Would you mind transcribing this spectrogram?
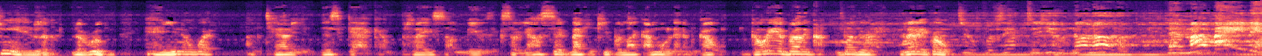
Ken LaRue. And you know what? I'm telling you, this guy can play some music. So y'all sit back and keep it locked. I'm gonna let him go. Go ahead, brother, brother, let it go. To present to you none other than my baby,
